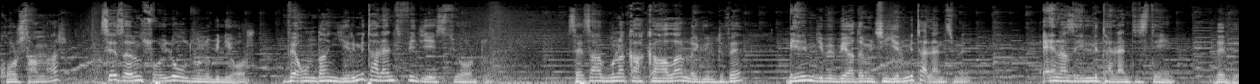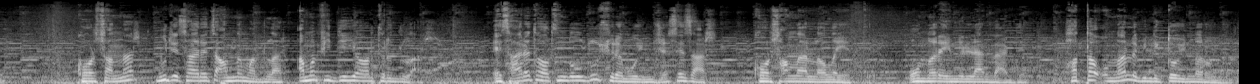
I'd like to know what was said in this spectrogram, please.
Korsanlar, Sezar'ın soylu olduğunu biliyor ve ondan 20 talent fidye istiyordu. Sezar buna kahkahalarla güldü ve benim gibi bir adam için 20 talent mi? En az 50 talent isteyin dedi. Korsanlar bu cesareti anlamadılar ama fidyeyi artırdılar. Esaret altında olduğu süre boyunca Sezar korsanlarla alay etti. Onlara emirler verdi. Hatta onlarla birlikte oyunlar oynadı.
